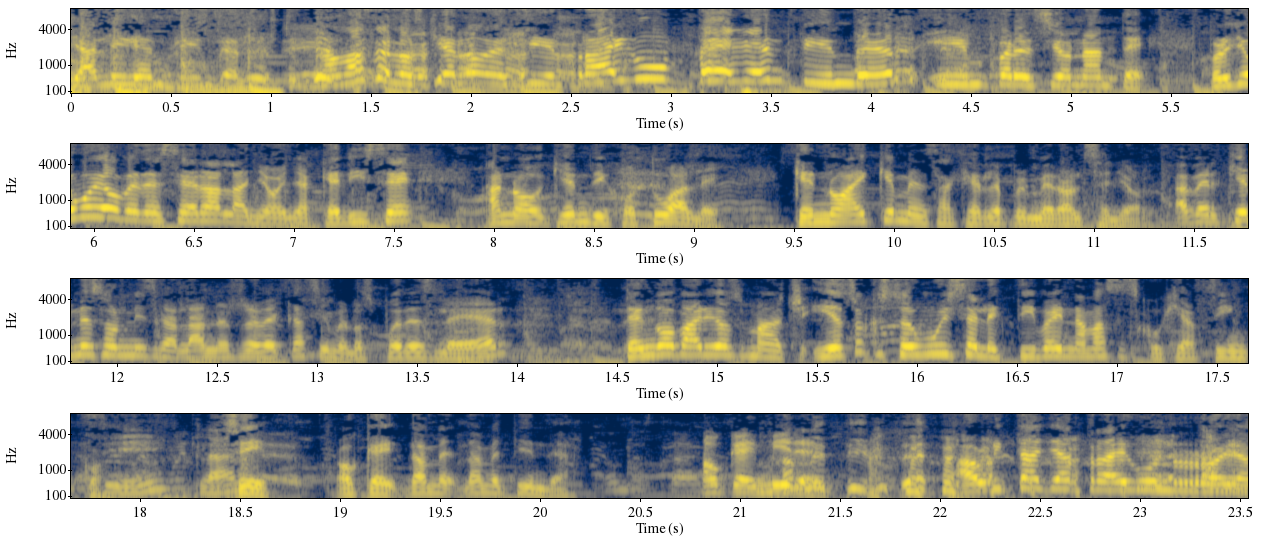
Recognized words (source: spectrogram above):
Ya ligué en Tinder. Nada más se los quiero decir. Traigo un pegue en Tinder impresionante. Pero yo voy a obedecer a la ñoña que dice, ah no, ¿quién dijo? Tú, Ale. Que no hay que mensajearle primero al señor. A ver, ¿quiénes son mis galanes, Rebeca? Si me los puedes leer. Tengo varios match. Y eso que soy muy selectiva y nada más escogí a cinco. Sí, claro. Sí, ok, dame, dame Tinder. Ok, miren, ahorita ya traigo un rollo.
